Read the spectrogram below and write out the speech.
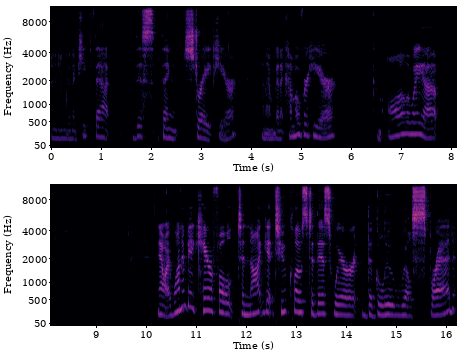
And I'm going to keep that this thing straight here and I'm going to come over here, come all the way up. Now I want to be careful to not get too close to this where the glue will spread.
